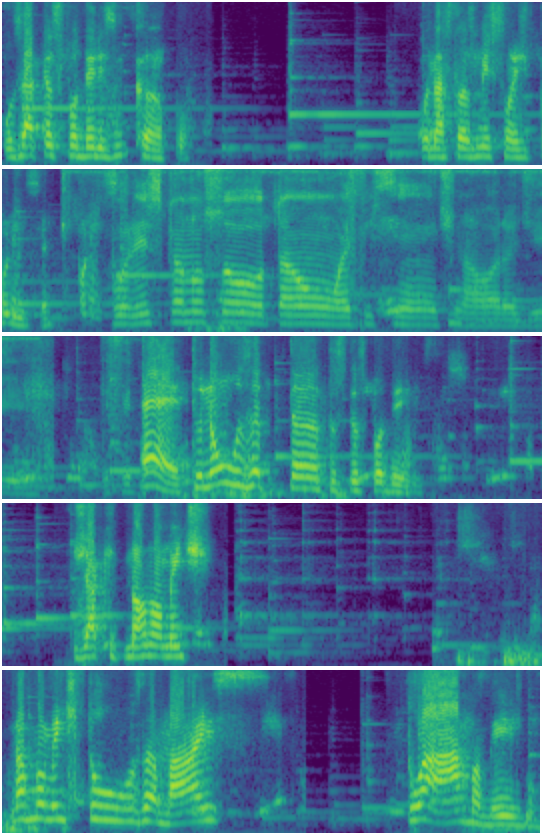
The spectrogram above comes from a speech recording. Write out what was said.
usar teus poderes em campo nas tuas missões de polícia. Por isso que eu não sou tão eficiente na hora de efetuar. É, tu não usa tanto os teus poderes. Já que normalmente. Normalmente tu usa mais tua arma mesmo.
